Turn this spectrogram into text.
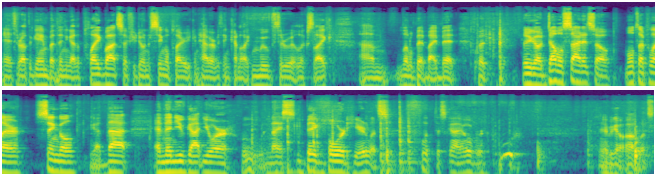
uh, throughout the game. But then you got the plague bot. So if you're doing a single player, you can have everything kind of like move through. It looks like um, little bit by bit. But there you go, double sided. So multiplayer, single. You got that, and then you've got your ooh nice big board here. Let's flip this guy over. Ooh. There we go. Oh, let's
